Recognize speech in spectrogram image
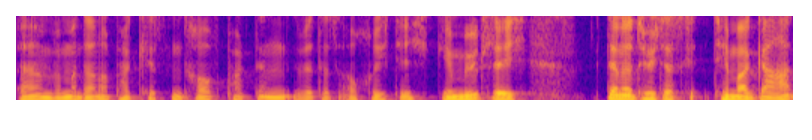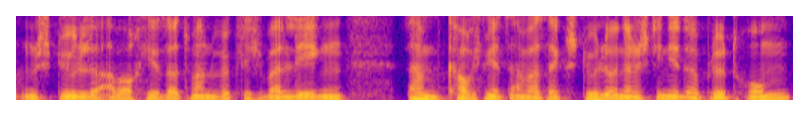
Ähm, wenn man da noch ein paar Kisten draufpackt, dann wird das auch richtig gemütlich. Dann natürlich das Thema Gartenstühle, aber auch hier sollte man wirklich überlegen, ähm, kaufe ich mir jetzt einfach sechs Stühle und dann stehen die da blöd rum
